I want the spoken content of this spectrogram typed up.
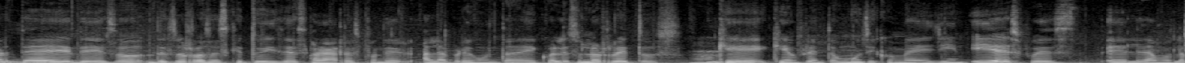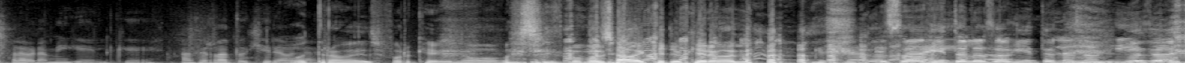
Aparte de, de, eso, de esos roces que tú dices para responder a la pregunta de cuáles son los retos que, que enfrenta un músico en Medellín. Y después eh, le damos la palabra a Miguel, que hace rato quiere hablar. ¿Otra vez? ¿Por qué? No, ¿cómo sabe que yo quiero hablar? Está- Los está ojitos, los ojitos. Los ojitos.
